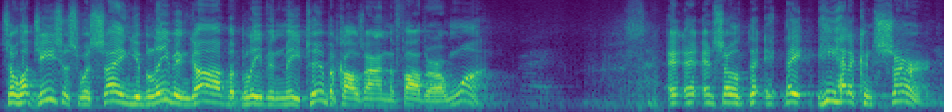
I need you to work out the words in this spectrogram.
So, what Jesus was saying, you believe in God, but believe in me too, because I and the Father are one. And, and, so they, they, he had a concern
